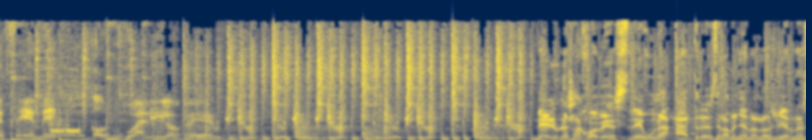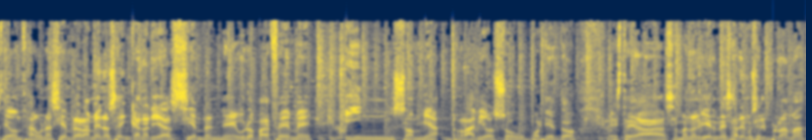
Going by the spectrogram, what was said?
FM con Wally López. De lunes a jueves, de 1 a 3 de la mañana, los viernes de 11 a 1, siempre ahora menos en Canarias, siempre en Europa FM, Insomnia Radio Show. Por cierto, esta semana, el viernes, haremos el programa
